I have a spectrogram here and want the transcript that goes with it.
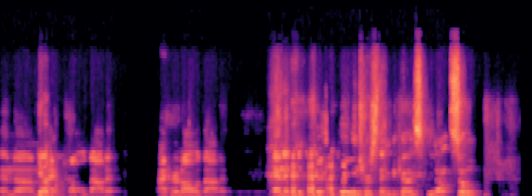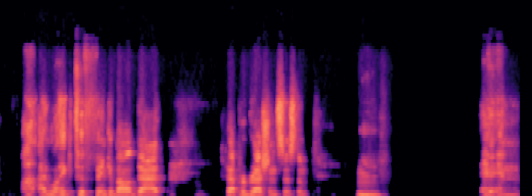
and um, Yep. I heard all about it. I heard all about it, and it, it's very, very interesting because you know. So I, like to think about that that progression system, Mm. and,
